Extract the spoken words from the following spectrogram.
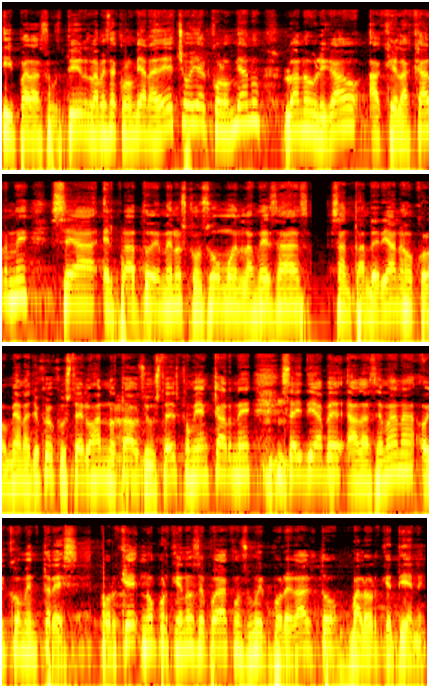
y para surtir la mesa colombiana. De hecho, hoy al colombiano lo han obligado a que la carne sea el plato de menos consumo en las mesas santanderianas o colombianas. Yo creo que ustedes los han notado. Si ustedes comían carne seis días a la semana, hoy comen tres. ¿Por qué? No porque no se pueda consumir, por el alto valor que tiene.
